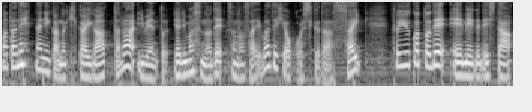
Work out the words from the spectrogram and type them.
またね、何かの機会があったらイベントやりますので、その際は是非お越しください。ということで、えー、メグでした。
